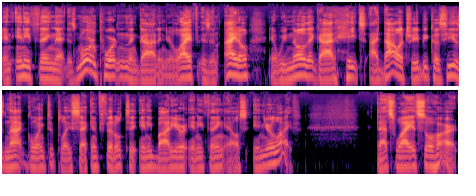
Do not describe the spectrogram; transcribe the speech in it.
and anything that is more important than God in your life is an idol. And we know that God hates idolatry because he is not going to play second fiddle to anybody or anything else in your life. That's why it's so hard.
